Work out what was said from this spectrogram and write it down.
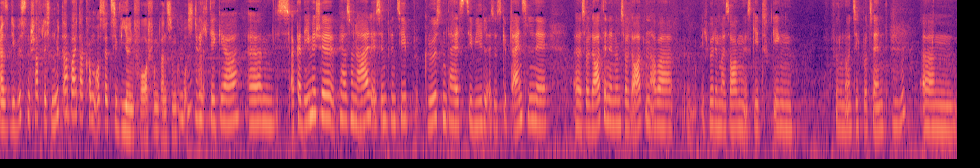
Also die wissenschaftlichen Mitarbeiter kommen aus der zivilen Forschung dann zum mhm. Großteil. Richtig, ja. Ähm, das akademische Personal ist im Prinzip größtenteils zivil. Also es gibt einzelne äh, Soldatinnen und Soldaten, aber ich würde mal sagen, es geht gegen 95 Prozent, mhm. ähm,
